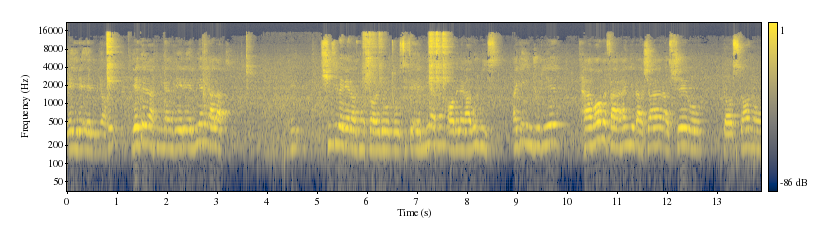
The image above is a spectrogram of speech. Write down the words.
غیر علمی. یه دقیقه میگن غیر علمی یعنی غلط. چیزی به غیر از مشاهده و توصیف علمی اصلا قابل قبول نیست. اگه اینجوریه تمام فرهنگ بشر از شعر و داستان و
